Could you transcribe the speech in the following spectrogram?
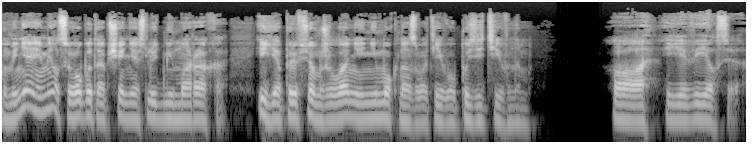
у меня имелся опыт общения с людьми Мараха, и я при всем желании не мог назвать его позитивным. «О, явился.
